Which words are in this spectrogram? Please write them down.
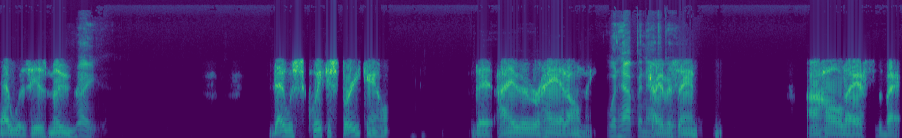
That was his move. Right. That was the quickest three count that I have ever had on me. What happened Travis after? and I hauled ass to the back.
